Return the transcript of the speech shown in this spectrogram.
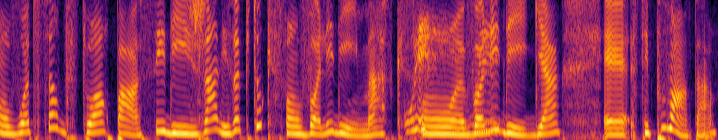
on voit toutes sortes d'histoires passer, des gens, des hôpitaux qui se font voler des masques, qui se font euh, voler des gants. c'est épouvantable.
